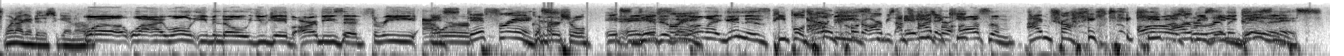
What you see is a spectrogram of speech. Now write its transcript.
We're not gonna do this again, are we? Well, well, I won't. Even though you gave Arby's a three-hour different. commercial, It's and you're just like, different. oh my goodness, People don't go to Arby's. I'm A's trying to keep- awesome. I'm trying to keep Oh, Arby's really in good. business.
